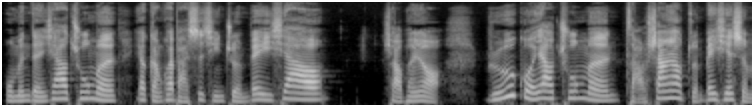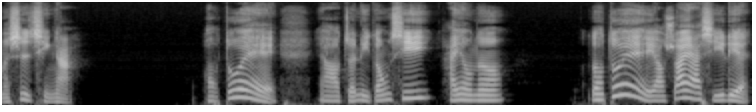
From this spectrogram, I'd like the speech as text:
我们等一下要出门，要赶快把事情准备一下哦。小朋友，如果要出门，早上要准备些什么事情啊？哦，对，要整理东西。还有呢？哦，对，要刷牙洗脸。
